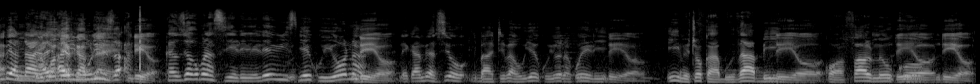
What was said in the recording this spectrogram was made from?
Nimwambia ndani. Ulimwambia kabla, Alimuuliza, eh, ndio. Kazi yako mbona sielewelewi, sijai kuiona? Ndio. Nikamwambia sio bahati mbaya, hujai kuiona kweli. Ndio. Hii imetoka Abu Dhabi Ndio. kwa wafalme huko. Ndio, ndio.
